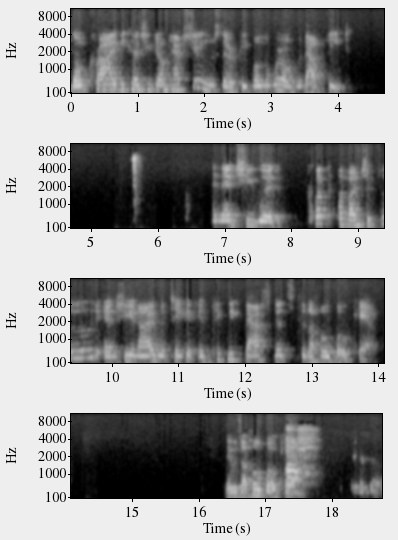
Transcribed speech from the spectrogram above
don't cry because you don't have shoes. There are people in the world without feet. And then she would cook a bunch of food and she and I would take it in picnic baskets to the hobo camp. There was a hobo camp. Oh,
